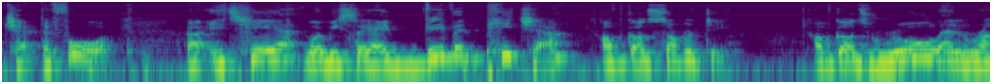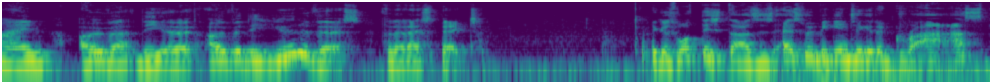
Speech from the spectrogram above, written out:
chapter four. Uh, it's here where we see a vivid picture of God's sovereignty, of God's rule and reign over the earth, over the universe, for that aspect. Because what this does is, as we begin to get a grasp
